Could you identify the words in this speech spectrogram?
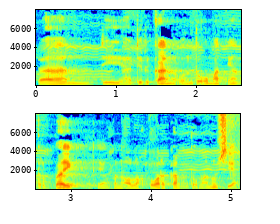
dan dihadirkan untuk umat yang terbaik yang pernah Allah keluarkan untuk manusia.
